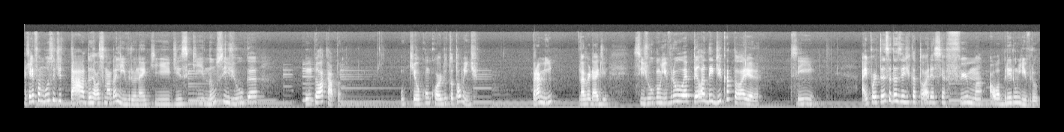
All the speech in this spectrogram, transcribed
aquele famoso ditado relacionado a livro, né? Que diz que não se julga um pela capa. O que eu concordo totalmente. Para mim, na verdade, se julga um livro é pela dedicatória. Sim. A importância das dedicatórias se afirma ao abrir um livro.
